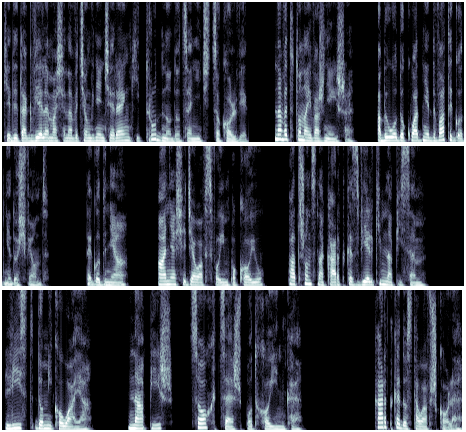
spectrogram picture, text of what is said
Kiedy tak wiele ma się na wyciągnięcie ręki, trudno docenić cokolwiek, nawet to najważniejsze. A było dokładnie dwa tygodnie do świąt. Tego dnia Ania siedziała w swoim pokoju, patrząc na kartkę z wielkim napisem List do Mikołaja. Napisz, co chcesz pod choinkę. Kartkę dostała w szkole.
